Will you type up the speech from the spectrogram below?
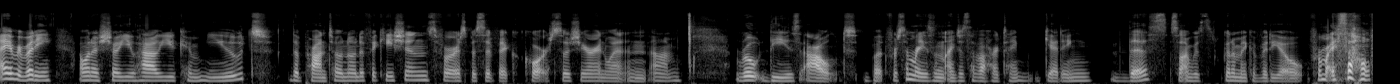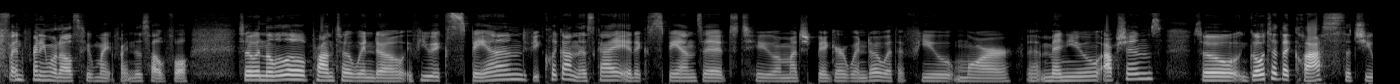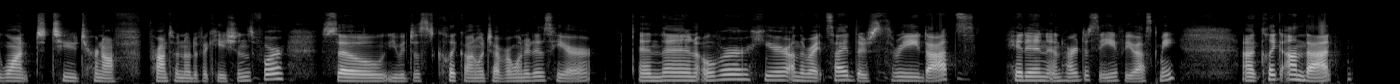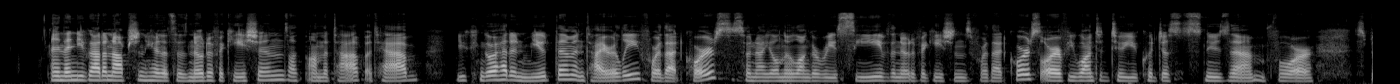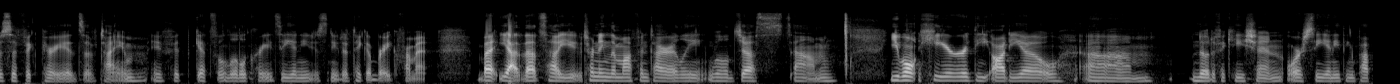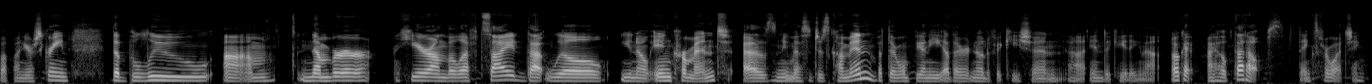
Hi everybody, I want to show you how you can mute the Pronto notifications for a specific course. So Sharon went and um, wrote these out, but for some reason I just have a hard time getting this. So I was going to make a video for myself and for anyone else who might find this helpful. So in the little Pronto window, if you expand, if you click on this guy, it expands it to a much bigger window with a few more uh, menu options. So go to the class that you want to turn off Pronto notifications for. So you would just click on whichever one it is here. And then over here on the right side, there's three dots hidden and hard to see if you ask me. Uh, click on that and then you've got an option here that says notifications on the top, a tab. You can go ahead and mute them entirely for that course. So now you'll no longer receive the notifications for that course. Or if you wanted to, you could just snooze them for specific periods of time if it gets a little crazy and you just need to take a break from it. But yeah, that's how you, turning them off entirely will just, um, you won't hear the audio um, notification or see anything pop up on your screen. The blue um, number here on the left side that will you know increment as new messages come in but there won't be any other notification uh, indicating that okay I hope that helps thanks for watching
